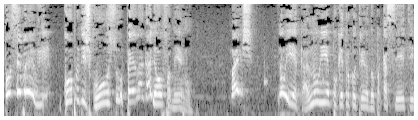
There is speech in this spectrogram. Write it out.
você vai. compra o discurso pela galhofa mesmo. Mas não ia, cara, não ia porque trocou treinador pra cacete.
